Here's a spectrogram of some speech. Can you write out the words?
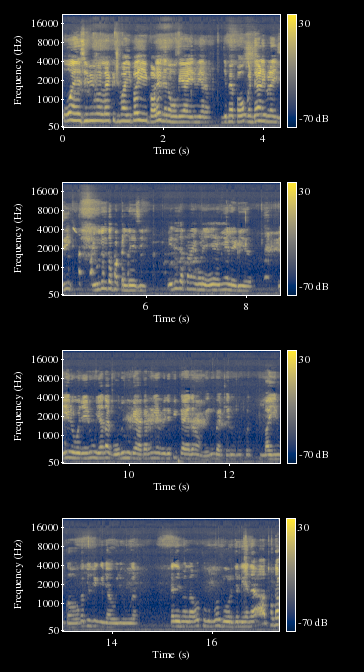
ਉਹ ਐ ਸੀ ਵੀ ਮੰਨ ਲੈ ਕਿ ਜਮਾਈ ਭਾਈ ਬਾਲੇ ਦਿਨ ਹੋ ਗਏ ਆਏ ਨੂੰ ਯਾਰ। ਜਿਵੇਂ ਆਪਾਂ ਉਹ ਗੰਡਿਆਂ ਵਾਲੀ ਬਣਾਈ ਸੀ ਤੇ ਉਹਦੇ ਤਾਂ ਆਪਾਂ ਇਕੱਲੇ ਸੀ। ਇਹਦੇ 'ਚ ਆਪਣੇ ਕੋਲੇ ਇਹ ਹੈਗੀਆਂ ਲੇਡੀਜ਼ ਇਹ ਰੋਜ਼ ਇਹਨੂੰ ਜਾਂ ਤਾਂ ਗੋਦੂ ਨੂੰ ਕਿਹਾ ਕਰਨਗੀਆਂ ਵੀ ਦੇਖੀ ਕੈ ਦਿਨ ਹੋ ਗਏ ਇਹਨੂੰ ਬੈਠੇ ਨੂੰ। ਕੋਈ ਬਾਈ ਨੂੰ ਕਹੋਗਾ ਤੁਸੀਂ ਕਿ ਜਾਓ ਜਾਊਗਾ ਕਦੇ ਮੰਨ ਲਾ ਉਹ ਤੁਹਾਨੂੰ ਉਹ ਬੋਰ ਚੱਲੀ ਜਾਂਦਾ। ਆ ਤੁਹਾਡਾ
